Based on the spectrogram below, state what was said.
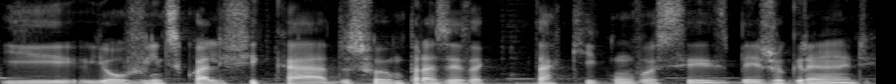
e, e ouvintes qualificados. Foi um prazer estar aqui com vocês. Beijo grande.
